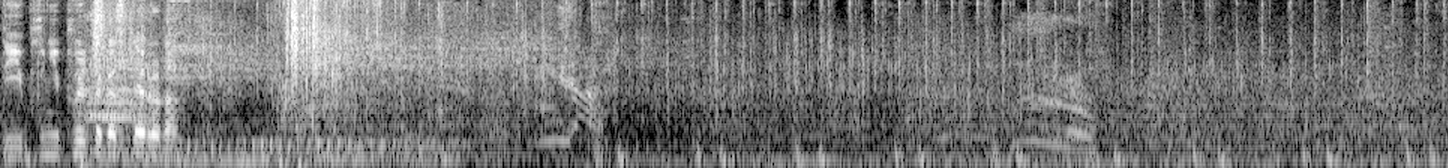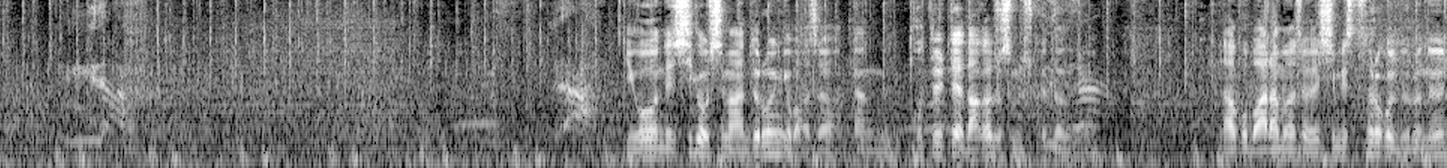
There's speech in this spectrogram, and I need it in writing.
네 분이 풀 때까지 때려라. 이거 근데 시계 없으면 안 들어오는 게 맞아. 그냥 버틸 때 나가줬으면 좋겠다 그냥. 라고 말하면서 열심히 스트럭을 누르는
